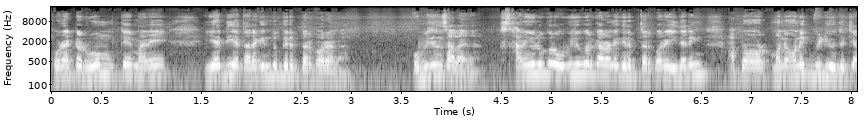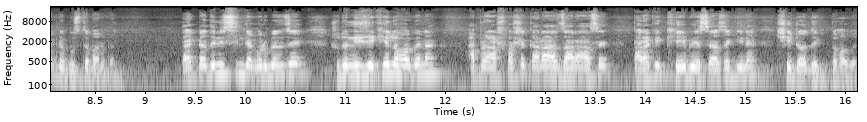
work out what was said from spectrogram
কোনো একটা রুমকে মানে ইয়ে দিয়ে তারা কিন্তু গ্রেপ্তার করে না। অভিযান চালায় না। স্থানীয় লোকের অভিযোগের কারণে গ্রেপ্তার করে। ইদানিং আপনার মানে অনেক ভিডিও দেখলে আপনি বুঝতে পারবেন। তা একটা জিনিস চিন্তা করবেন যে শুধু নিজে খেলে হবে না, আপনার আশপাশে কারা, যারা আছে, তারা কি খেয়ে বেঁচে আছে কি না সেটাও দেখতে হবে।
